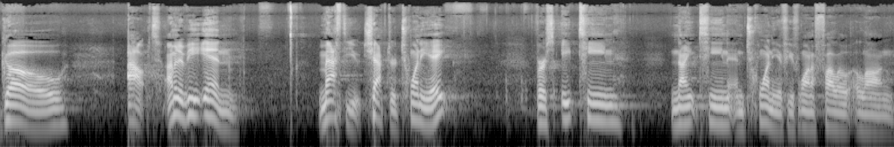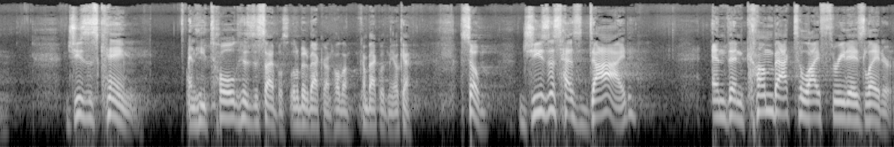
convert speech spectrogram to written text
go out. I'm going to be in Matthew chapter 28, verse 18, 19, and 20, if you want to follow along. Jesus came and he told his disciples, a little bit of background, hold on, come back with me, okay. So, Jesus has died and then come back to life three days later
